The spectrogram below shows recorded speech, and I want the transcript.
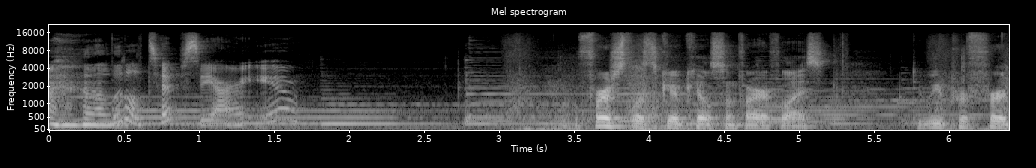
A little tipsy, aren't you? First, let's go kill some fireflies. Do we prefer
